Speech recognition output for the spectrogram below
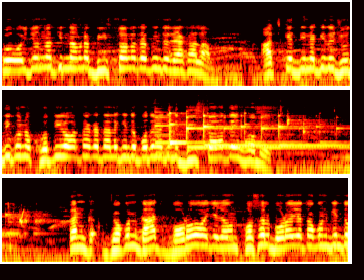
তো ওই জন্য কিন্তু আমরা বীজতলাতেও কিন্তু দেখালাম। আজকের দিনে কিন্তু যদি কোনো ক্ষতি হওয়ার থাকে, তাহলে কিন্তু প্রথমে কিন্তু বীজতলাতেই হবে। কারণ যখন গাছ বড় হয়ে যায়, যখন ফসল বড় হয়ে যায়, তখন কিন্তু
